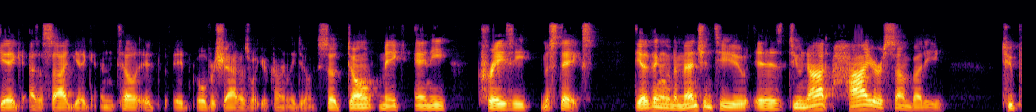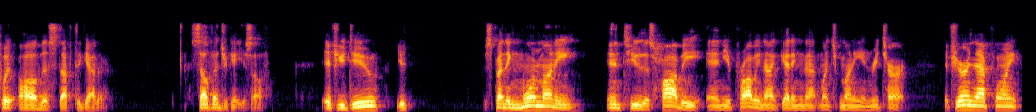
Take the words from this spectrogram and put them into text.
gig as a side gig until it, it overshadows what you're currently doing. So don't make any crazy mistakes. The other thing I'm going to mention to you is do not hire somebody to put all this stuff together. Self educate yourself. If you do, you're spending more money into this hobby and you're probably not getting that much money in return. If you're in that point,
